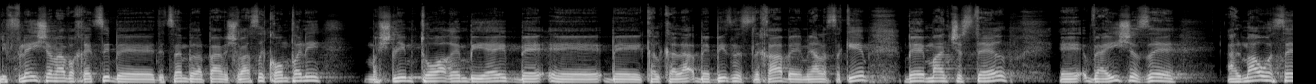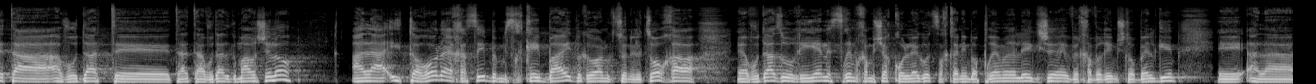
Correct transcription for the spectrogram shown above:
לפני שנה וחצי, בדצמבר 2017, קומפני משלים תואר MBA אה, בכלכלה, בביזנס, סליחה, במנהל עסקים, במנצ'סטר, אה, והאיש הזה, על מה הוא עושה את העבודת, אה, את העבודת גמר שלו? על היתרון היחסי במשחקי בית בכדורגל מקצועני. לצורך העבודה הזו הוא ראיין 25 קולגות שחקנים בפרמייר ליג ש... וחברים שלו בלגים, אה, ה...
